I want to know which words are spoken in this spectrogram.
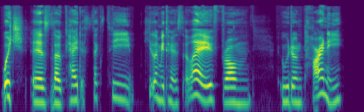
which is located 60 kilometers away from Udon Thani.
